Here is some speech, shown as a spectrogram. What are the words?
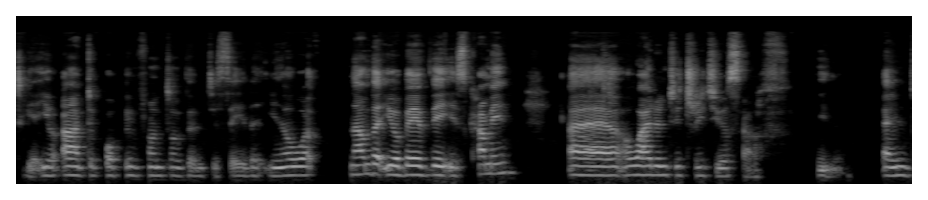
to get your ad to pop in front of them to say that, you know what, now that your birthday is coming, uh, why don't you treat yourself? You know, and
